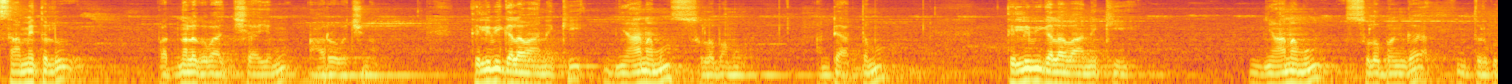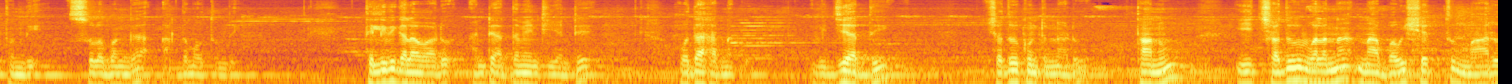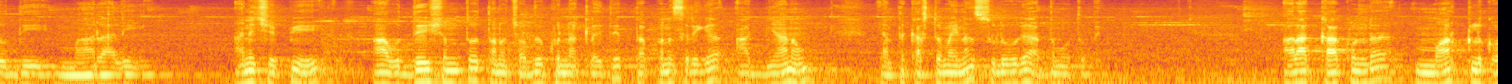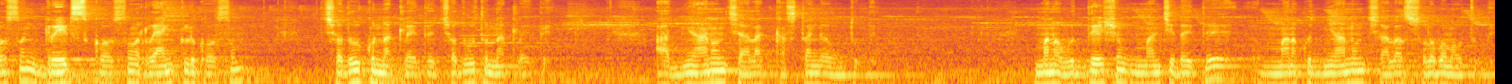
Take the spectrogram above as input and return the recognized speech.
సామెతలు పద్నాలుగవ అధ్యాయము ఆరో వచనం. తెలివి గలవానికి జ్ఞానము సులభము అంటే అర్థము. తెలివి గలవానికి జ్ఞానము సులభంగా దొరుకుతుంది సులభంగా అర్థమవుతుంది. తెలివి గలవాడు అంటే అర్థం ఏంటి అంటే ఉదాహరణకు విద్యార్థి చదువుకుంటున్నాడు తాను ఈ చదువు వలన నా భవిష్యత్తు మారుద్ది మారాలి అని చెప్పి ఆ ఉద్దేశంతో తను చదువుకున్నట్లయితే తప్పనిసరిగా ఆ జ్ఞానం ఎంత కష్టమైనా సులువుగా అర్థమవుతుంది. అలా కాకుండా మార్కుల కోసం గ్రేడ్స్ కోసం ర్యాంకుల కోసం చదువుకున్నట్లయితే చదువుతున్నట్లయితే ఆ జ్ఞానం చాలా కష్టంగా ఉంటుంది. మన ఉద్దేశం మంచిదైతే మనకు జ్ఞానం చాలా సులభమవుతుంది.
